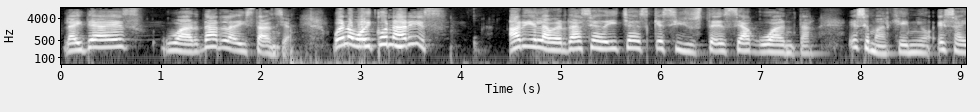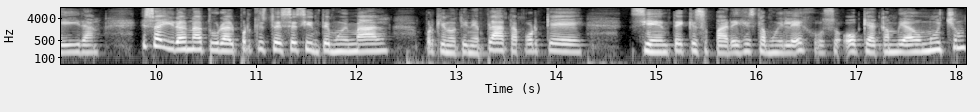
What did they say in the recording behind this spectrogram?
La idea es guardar la distancia. Bueno, voy con Aries. Aries, la verdad sea dicha es que si usted se aguanta ese mal genio, esa ira, esa ira natural porque usted se siente muy mal, porque no tiene plata, porque siente que su pareja está muy lejos o que ha cambiado mucho,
